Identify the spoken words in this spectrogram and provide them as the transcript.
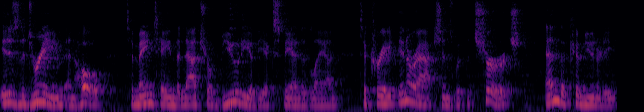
It is the dream and hope to maintain the natural beauty of the expanded land, to create interactions with the church and the community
